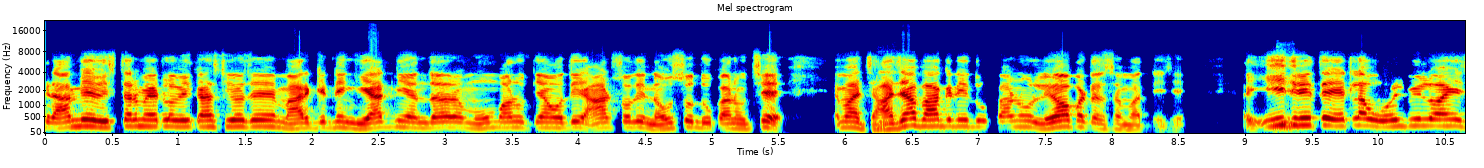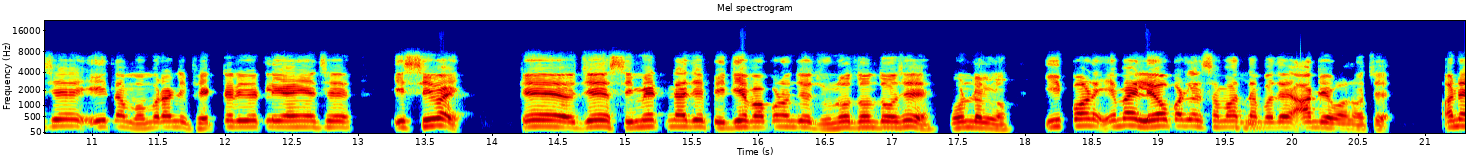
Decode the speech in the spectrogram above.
ગ્રામ્ય વિસ્તારમાં એટલો વિકાસ થયો છે માર્કેટિંગ યાર્ડની અંદર હું માનું ત્યાં સુધી આઠસો થી નવસો દુકાનો છે. એમાં ઝાઝા ભાગની દુકાનો લેવા પટેલ સમાજની છે. એ જ રીતે એટલા ઓઇલ મિલો અહીં છે એ ત્યાં મમરાની ફેક્ટરીઓ એટલી અહીંયા છે. એ સિવાય કે જે સિમેન્ટના જે પીડીએફ આપણો જે જૂનો ધંધો છે ગોંડલનો એ પણ એમાં લેવા પટેલ સમાજના બધા આગેવાનો છે. અને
